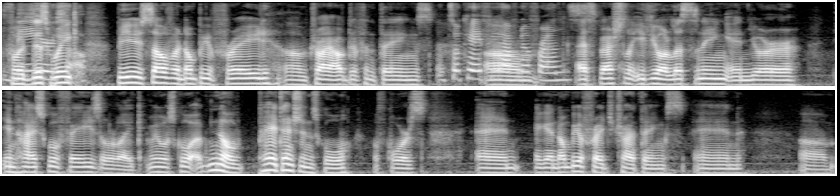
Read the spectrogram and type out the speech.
for Be this week. Be yourself and don't be afraid. Um, try out different things. It's okay if you have no Um, friends. especially if you are listening and you're in high school phase or like middle school uh, no pay attention in school of course and again don't be afraid to try things and um,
